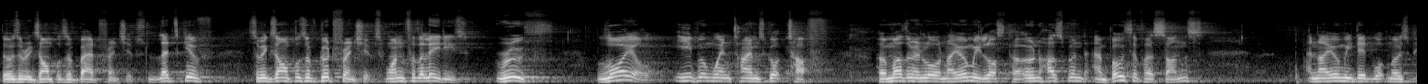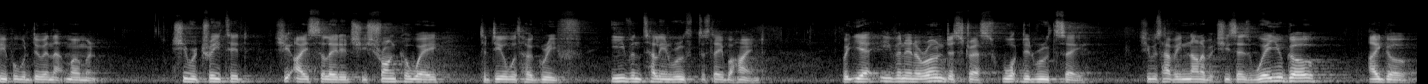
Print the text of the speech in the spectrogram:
Those are examples of bad friendships. Let's give some examples of good friendships. One for the ladies Ruth, loyal even when times got tough. Her mother in law, Naomi, lost her own husband and both of her sons. And Naomi did what most people would do in that moment. She retreated, she isolated, she shrunk away to deal with her grief even telling Ruth to stay behind. But yet, even in her own distress, what did Ruth say? She was having none of it. She says, Where you go, I go.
